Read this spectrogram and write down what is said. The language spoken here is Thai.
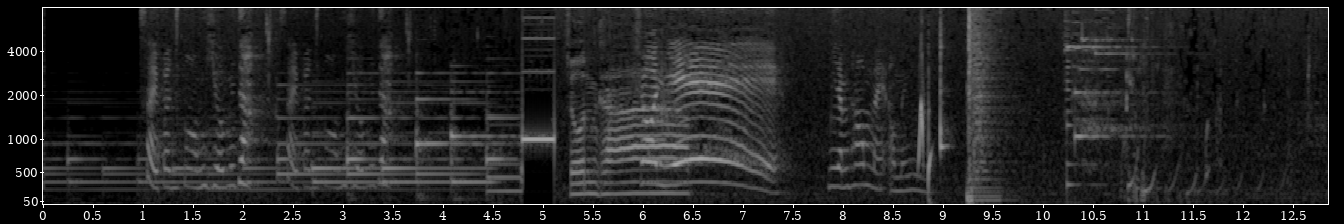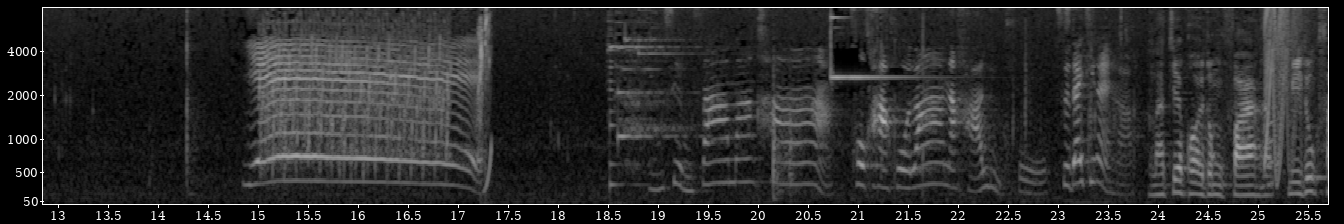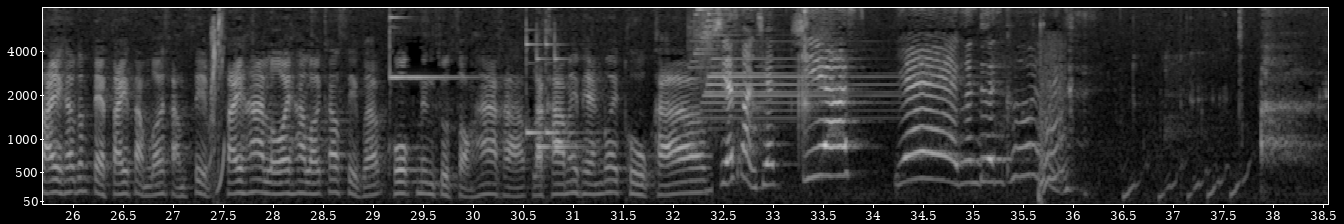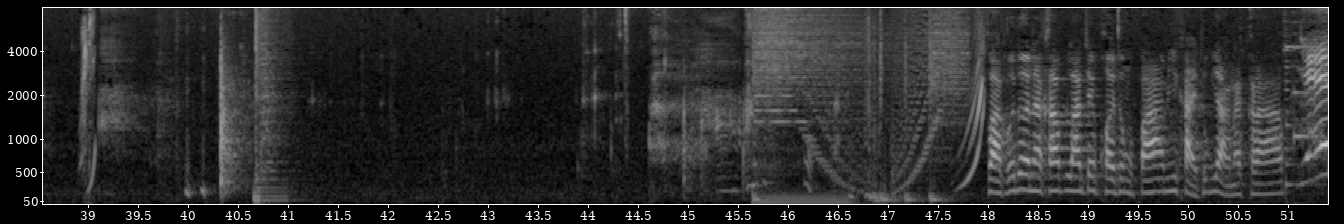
ใส่ฟันปลอมเคี้ยวไม่ได้ ใส่ฟันปลอมเคี้ยวไม่ได้ ชนครับ ชนเย่ มีน้ำท่อมไหมเอาไม่มี เย้อืมเสียงซ่ามากค่ะ โคคาโคล่านะคะ หรือโคกซื้อได้ที่ไหนคะร้านเจ๊พลอยธงฟ้าครับ มีทุกไซส์ครับ ตั้งแต่ไซส์ 330 ไซส์ 500 590 ครับโคก1.25 ครับ ราคาไม่แพงด้วยถูกครับ เชียสก่อนเชียสเชียสเย้ เงินเดือนขึ้น ฝากไว้ด้วยนะครับ ร้านเจ๊พลอยทงฟ้ามีขายทุกอย่างนะครับ เย้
